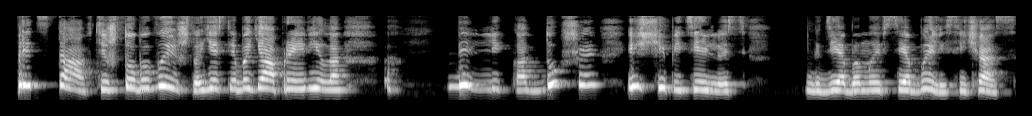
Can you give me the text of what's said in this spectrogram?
представьте, что бы вышло, если бы я проявила великодушие и щепетильность, где бы мы все были сейчас,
